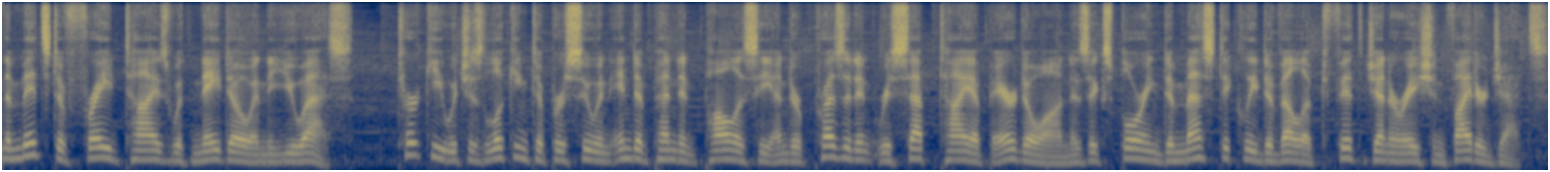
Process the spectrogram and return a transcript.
the midst of frayed ties with NATO and the US, Turkey which is looking to pursue an independent policy under President Recep Tayyip Erdogan is exploring domestically developed fifth-generation fighter jets.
